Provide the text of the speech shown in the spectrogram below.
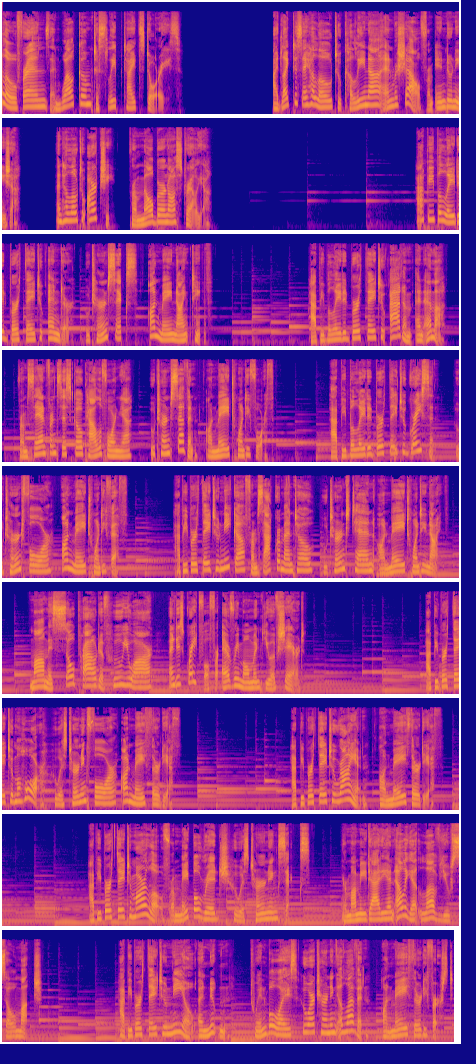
Hello, friends, and welcome to Sleep Tight Stories. I'd like to say hello to Kalina and Rochelle from Indonesia, and hello to Archie from Melbourne, Australia. Happy belated birthday to Ender, who turned six on May 19th. Happy belated birthday to Adam and Emma from San Francisco, California, who turned seven on May 24th. Happy belated birthday to Grayson, who turned four on May 25th. Happy birthday to Nika from Sacramento, who turned 10 on May 29th. Mom is so proud of who you are and is grateful for every moment you have shared. Happy birthday to Mahor, who is turning four on May 30th. Happy birthday to Ryan on May 30th. Happy birthday to Marlo from Maple Ridge, who is turning six. Your mommy, daddy, and Elliot love you so much. Happy birthday to Neo and Newton, twin boys who are turning 11 on May 31st.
